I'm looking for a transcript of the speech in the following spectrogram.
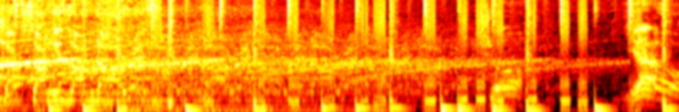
That song is under arrest. Sure. Yeah.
